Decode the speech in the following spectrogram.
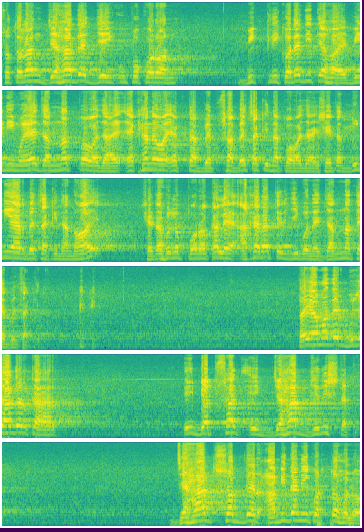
সুতরাং জেহাদের যেই উপকরণ বিক্রি করে দিতে হয়, বিনিময়ে জান্নাত পাওয়া যায়, এখানেও একটা ব্যবসা বেচা কিনা পাওয়া যায়, সেটা দুনিয়ার বেচা কিনা নয়, সেটা হলো পরকালে আখেরাতের জীবনে জান্নাতের বেচা কিনা তাই আমাদের বোঝা দরকার, এই ব্যবসা, এই জেহাদ জিনিসটা কি? জেহাদ শব্দের আবিদানি করতে হলো,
